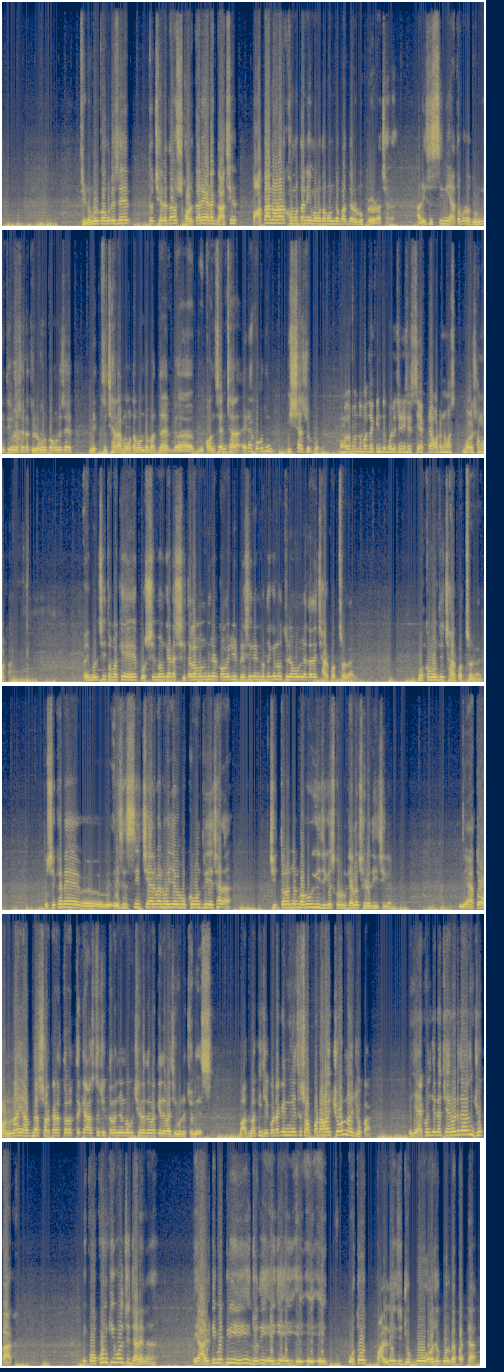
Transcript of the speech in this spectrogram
তৃণমূল কংগ্রেসের তো ছেড়ে দাও, সরকারে একটা গাছের পাতা নড়ার ক্ষমতা নেই মমতা বন্দ্যোপাধ্যায়ের অনুপ্রেরণা ছাড়া। আর এসএসসি নিয়ে এত বড় দুর্নীতি হলো সেটা তৃণমূল কংগ্রেসের নেত্রী ছাড়া, মমতা বন্দ্যোপাধ্যায়ের কনসেন্ট ছাড়া, এটা কোনোদিন বিশ্বাসযোগ্য মমতা বন্দ্যোপাধ্যায় কিন্তু বলেছেন, এসএসসি একটা অটোনমাস সংগঠন। আমি বলছি, তোমাকে পশ্চিমবঙ্গে একটা শীতলা মন্দিরের কমিটির প্রেসিডেন্ট হতে গেলেও তৃণমূল নেতাদের ছাড়পত্র লাগে। মুখ্যমন্ত্রীর ছাড়পত্র লাগে। তো সেখানে এসএসসির চেয়ারম্যান হয়ে যাবে মুখ্যমন্ত্রী এছাড়া? চিত্তরঞ্জন বাবুকে কি জিজ্ঞেস করুন, কেন ছেড়ে দিয়েছিলেন? যে এত অন্যায় আবদার সরকারের তরফ থেকে আসতো চিত্তরঞ্জন বাবু ছেড়ে দেওয়া কেঁদে বাঁচি বলে চলে এসছে। বাদ বাকি যে কটাকে নিয়েছে, সব কটা হয় চোর, নয় জোকার। এই যে এখন যেটা চেয়ারম্যান জোকার। এ কখন কি বলছে জানে না। এ আলটিমেটলি যদি এই যে এই, এই- ও তো পারলে এই যে যোগ্য, অযোগ্যর ব্যাপারটা,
